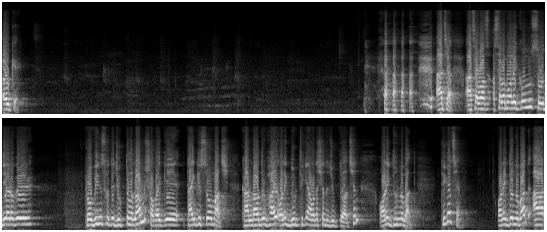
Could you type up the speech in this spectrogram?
ওকে আচ্ছা আচ্ছা আসসালামু আলাইকুম। সৌদি আরবের প্রভিন্স হতে যুক্ত হলাম। সবাইকে thank you so much Khan Bahadur ভাই অনেক দূর থেকে আমাদের সাথে যুক্ত আছেন। অনেক ধন্যবাদ। ঠিক আছে? অনেক ধন্যবাদ। আর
